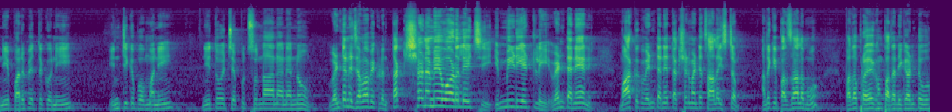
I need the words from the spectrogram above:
నీ పరుపెత్తుకొని ఇంటికి పొమ్మని నీతో చెప్పుచున్నానను వెంటనే జవాబు ఇక్కడ తక్షణమే వాడు లేచి ఇమ్మీడియట్లీ వెంటనే అని. మార్కుకు వెంటనే తక్షణం అంటే చాలా ఇష్టం. అందుకే పదజాలము పద ప్రయోగం పద నిఘంటు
